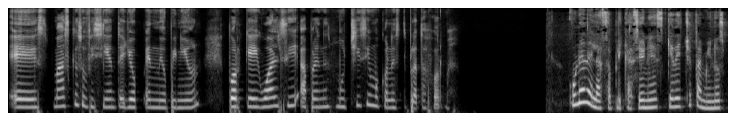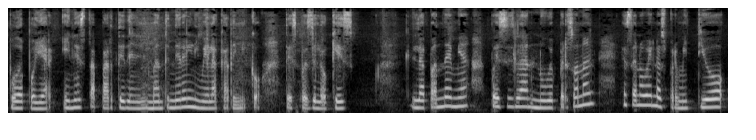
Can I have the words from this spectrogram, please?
es más que suficiente yo en mi opinión, porque igual sí aprendes muchísimo con esta plataforma. Una de las aplicaciones que de hecho también nos pudo apoyar en esta parte de mantener el nivel académico después de lo que es la pandemia, pues es la nube personal. Esta nube nos permitió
